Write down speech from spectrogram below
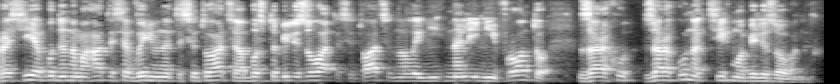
Росія буде намагатися вирівняти ситуацію або стабілізувати ситуацію на лінії на лінії фронту за рахунок за рахунок цих мобілізованих.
